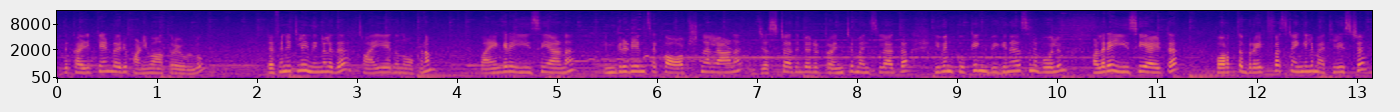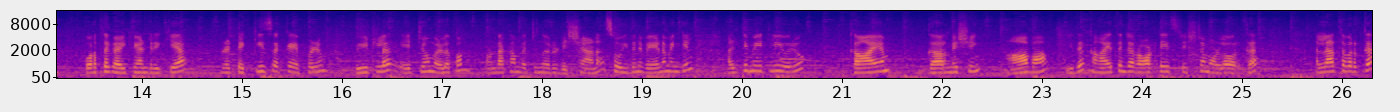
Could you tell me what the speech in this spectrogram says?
ഇത് കഴിക്കേണ്ട ഒരു പണി മാത്രമേ ഉള്ളൂ. ഡെഫിനറ്റ്ലി നിങ്ങളിത് ട്രൈ ചെയ്ത് നോക്കണം. ഭയങ്കര ഈസിയാണ് ഇൻഗ്രീഡിയൻസ് ഒക്കെ ഓപ്ഷണലാണ് ജസ്റ്റ് അതിന്റെ ഒരു ട്രെൻഡ് മനസ്സിലാക്കുക. ഈവൻ കുക്കിംഗ് ബിഗിനേഴ്സിന് പോലും വളരെ ഈസി ആയിട്ട് പുറത്ത് ബ്രേക്ക്ഫാസ്റ്റ് എങ്കിലും അറ്റ്ലീസ്റ്റ് പുറത്ത് കഴിക്കാണ്ടിരിക്കുക. പിന്നെ ടെക്കീസൊക്കെ എപ്പോഴും വീട്ടിൽ ഏറ്റവും എളുപ്പം ഉണ്ടാക്കാൻ പറ്റുന്ന ഒരു ഡിഷാണ് സോ ഇതിന് വേണമെങ്കിൽ അൾട്ടിമേറ്റ്ലി ഒരു കായം ഗാർണിഷിങ് ആവാം. ഇത് കായത്തിന്റെ റോ ടേസ്റ്റ് ഇഷ്ടമുള്ളവർക്ക്. അല്ലാത്തവർക്ക്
